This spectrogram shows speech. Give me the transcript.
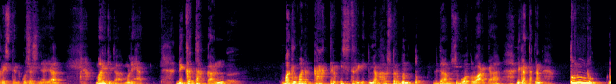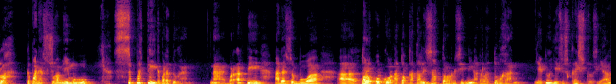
Kristen khususnya ya. Mari kita melihat. Dikatakan bagaimana karakter istri itu yang harus terbentuk dalam sebuah keluarga. Dikatakan tunduklah kepada suamimu seperti kepada Tuhan. Nah, berarti ada sebuah uh, tolok ukur atau katalisator di sini adalah Tuhan, yaitu Yesus Kristus ya.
